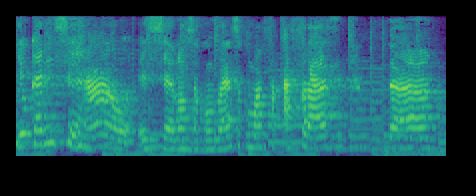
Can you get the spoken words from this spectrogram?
E eu quero encerrar essa nossa conversa com uma, a frase da,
